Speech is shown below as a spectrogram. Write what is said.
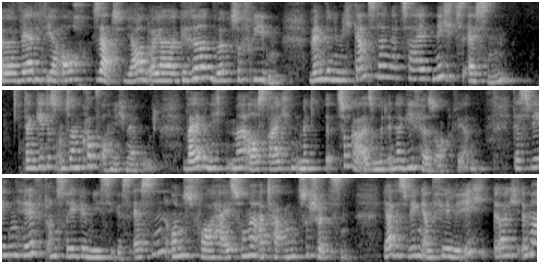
äh, werdet ihr auch satt, ja, und euer Gehirn wird zufrieden. Wenn wir nämlich ganz lange Zeit nichts essen, dann geht es unserem Kopf auch nicht mehr gut, weil wir nicht mehr ausreichend mit äh, Zucker, also mit Energie versorgt werden. Deswegen hilft uns regelmäßiges Essen, uns vor Heißhungerattacken zu schützen. Ja, deswegen empfehle ich euch immer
